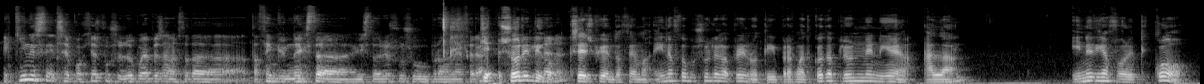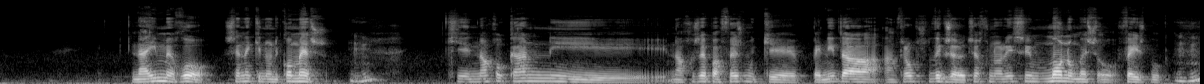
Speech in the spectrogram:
Εκείνες τις εποχές που σου λέω που έπαιζαν αυτά τα, τα thank you next, τα ιστορίες που σου προανέφερα. Και sorry λίγο, Ναι, ναι. ξέρεις ποιο είναι το θέμα. Είναι αυτό που σου έλεγα πριν, ότι η πραγματικότητα πλέον είναι ενιαία. Αλλά Μμμ. είναι διαφορετικό να είμαι εγώ σε ένα κοινωνικό μέσο Μμμ. Και να έχω κάνει. να έχω σε επαφές μου και 50 ανθρώπους που δεν ξέρω, τους έχω γνωρίσει μόνο μέσω Facebook Μμμ.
